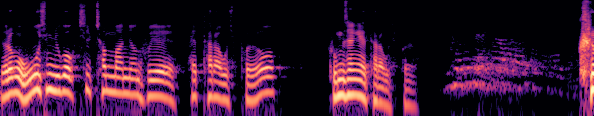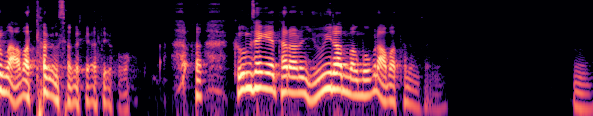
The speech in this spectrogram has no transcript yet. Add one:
여러분 56억 7천만 년 후에 해탈하고 싶어요? 금생에 해탈하고 싶어요? 그러면 아바타 명상을 해야 돼요. 금생에 해탈하는 유일한 방법은 아바타 명상이에요. 음.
